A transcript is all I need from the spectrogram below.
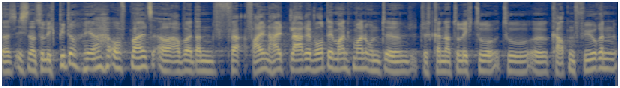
das ist natürlich bitter, ja, oftmals, aber dann fallen halt klare Worte manchmal und äh, das kann natürlich zu, zu Karten führen.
